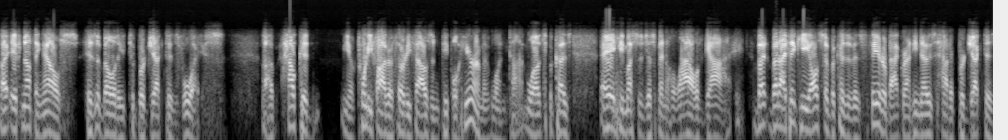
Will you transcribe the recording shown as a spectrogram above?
Uh, if nothing else, his ability to project his voice. Uh, how could you know 25 or 30,000 people hear him at one time? Well, it's because a he must have just been a loud guy, but but I think he also because of his theater background, he knows how to project his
